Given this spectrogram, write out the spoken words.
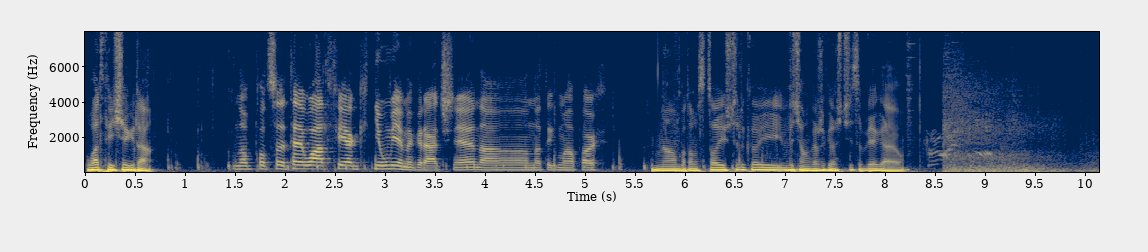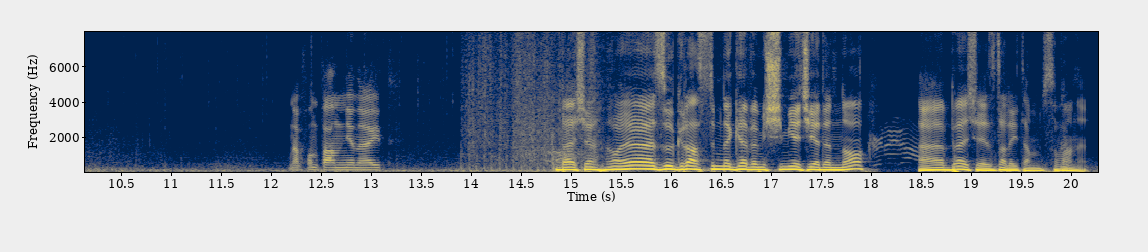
Łatwiej się gra. No po co te łatwiej jak nie umiemy grać, nie? Na, na tych mapach. No, bo tam stoisz tylko i wyciągasz gości, co biegają. Na fontannie Nate. Besie, o Jezu, gra z tym negewem, śmieć jeden, no. E, Besie jest dalej tam sowany.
